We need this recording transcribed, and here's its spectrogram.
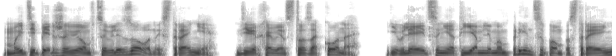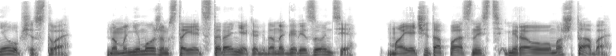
Мы теперь живем в цивилизованной стране, где верховенство закона является неотъемлемым принципом построения общества. Но мы не можем стоять в стороне, когда на горизонте маячит опасность мирового масштаба.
